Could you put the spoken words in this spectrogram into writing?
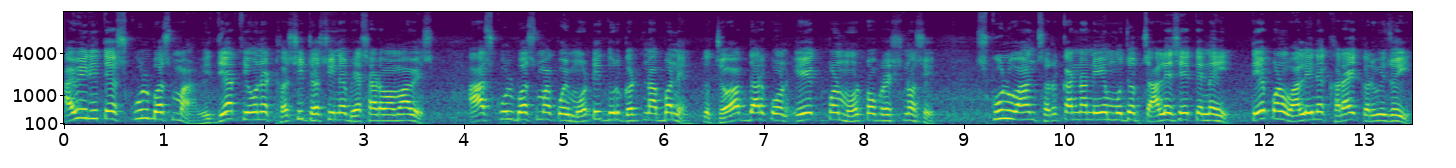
આવી રીતે સ્કૂલ બસમાં વિદ્યાર્થીઓને ઠસી ઠસીને બેસાડવામાં આવે છે. આ સ્કૂલ બસમાં કોઈ મોટી દુર્ઘટના બને તો જવાબદાર કોણ? એક પણ મોટો પ્રશ્ન છે. સ્કૂલ વાહન સરકારના નિયમ મુજબ ચાલે છે કે નહીં તે પણ વાલીને ખરાઈ કરવી જોઈએ.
